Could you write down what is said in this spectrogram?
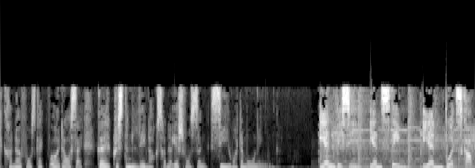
Ek gaan nou vir ons kyk o, oh, daar sê. Kristen Lennox gaan nou eers vir ons sing See What a Morning. Een visie, een stem, een boodskap.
